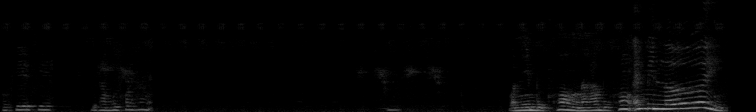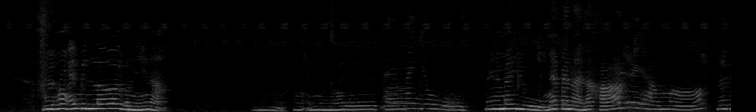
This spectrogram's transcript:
โอเคโอเคเดี๋ยวทำค่อยๆให้ วันนี้บุกห้องนะคะ บุกห้องแอดมินเลยดูห้องแอดมินเลยวันนี้น่ะอืมห้องแอดมินน้อยเลยแม่ค่ะไม่อยู่แม่ไม่อยู่แม่ไปไหนนะคะไม่ได้ทำหมอแม่ไป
